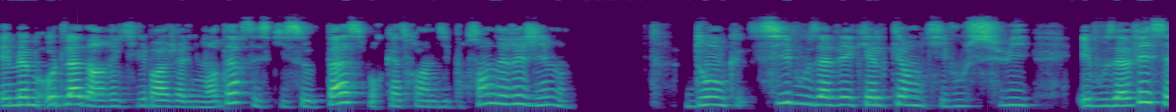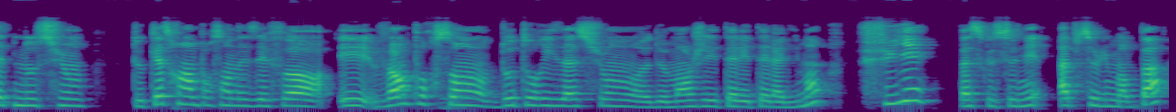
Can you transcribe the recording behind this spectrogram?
Et même au-delà d'un rééquilibrage alimentaire, c'est ce qui se passe pour 90% des régimes. Donc, si vous avez quelqu'un qui vous suit et vous avez cette notion de 80% des efforts et 20% d'autorisation euh, de manger tel et tel aliment, fuyez, parce que ce n'est absolument pas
